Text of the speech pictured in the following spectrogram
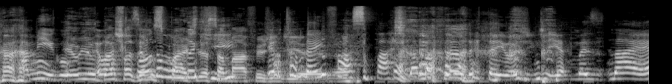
Amigo, Eu e o eu Dan fazemos parte aqui, dessa máfia hoje em eu dia. também faço parte da máfia do Undertale hoje em dia. Mas na época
